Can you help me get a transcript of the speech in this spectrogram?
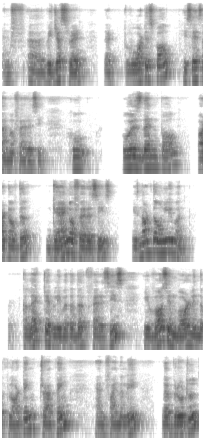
And uh, we just read that what is Paul? He says, I'm a Pharisee. Who, who is then Paul? Part of the gang of Pharisees. He's not the only one. Collectively with other Pharisees, he was involved in the plotting, trapping, and finally the brutal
